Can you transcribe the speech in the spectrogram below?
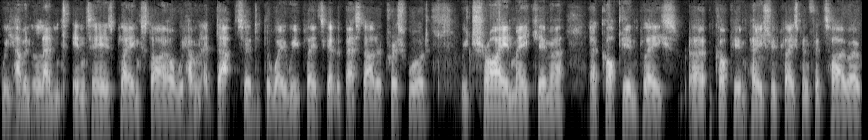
we haven't lent into his playing style. We haven't adapted the way we play to get the best out of Chris Wood. We try and make him a, a copy and place, uh, copy and paste replacement for Taiwo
